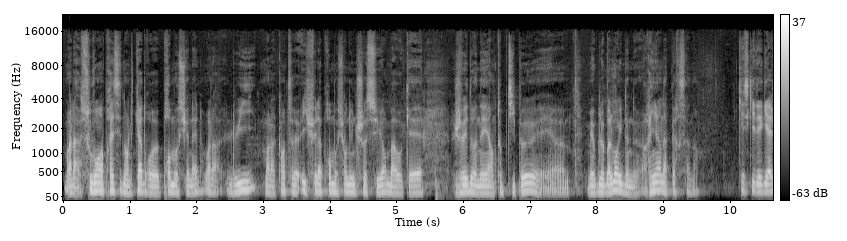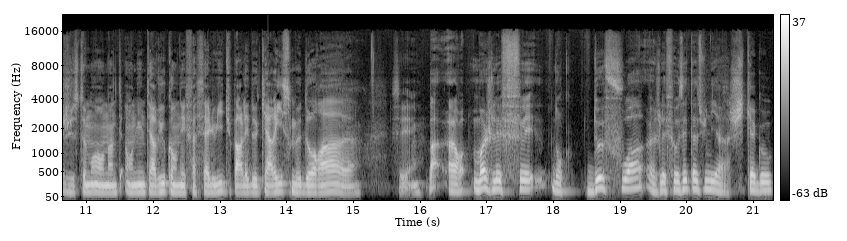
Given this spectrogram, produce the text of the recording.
voilà, souvent après c'est dans le cadre promotionnel. Voilà, lui, voilà, quand il fait la promotion d'une chaussure, bah ok, je vais donner un tout petit peu, mais globalement il donne rien à personne. Qu'est-ce qui dégage justement en, interview quand on est face à lui? Tu parlais de charisme, d'aura. c'est. Bah alors moi je l'ai fait donc deux fois. Euh, je l'ai fait aux États-Unis, à Chicago,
